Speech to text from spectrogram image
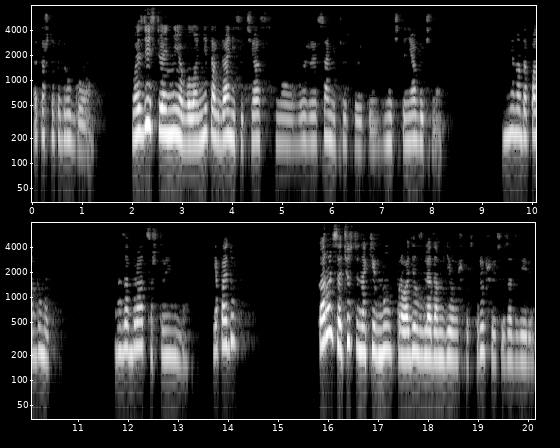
Это что-то другое. Воздействия не было ни тогда, ни сейчас, но вы же сами чувствуете нечто необычное. Мне надо подумать, разобраться, что именно. Я пойду. Король сочувственно кивнул, проводил взглядом девушку, скрывшуюся за дверью.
